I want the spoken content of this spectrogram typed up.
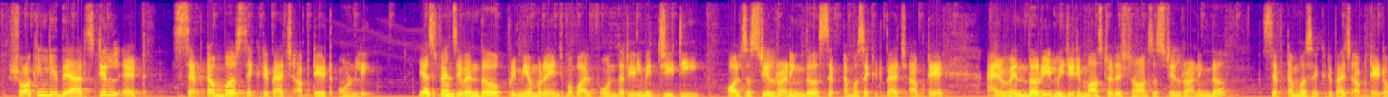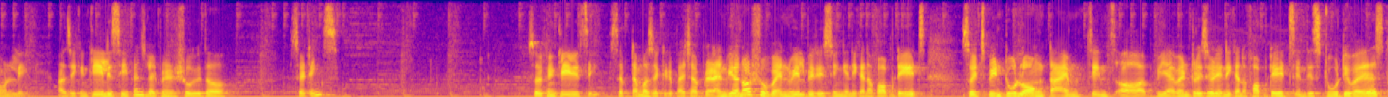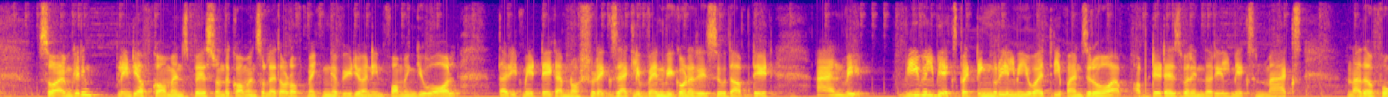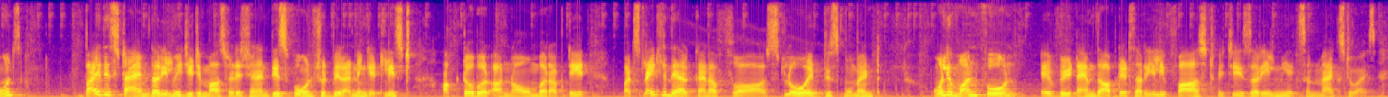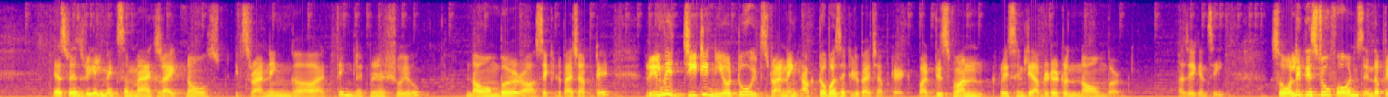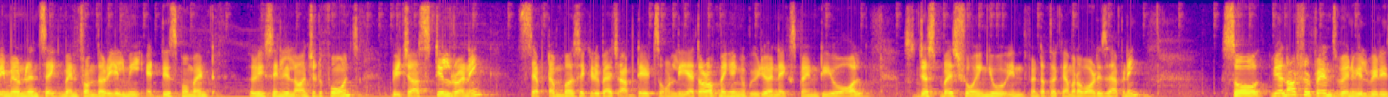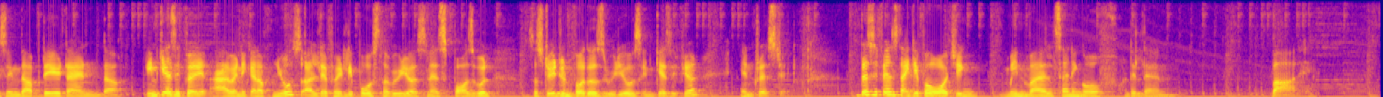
shockingly they are still at september security patch update only. Yes friends even the premium range mobile phone the realme gt also still running the september security patch update. And even the realme gt master edition also still running the september security patch update only. As you can clearly see friends let me show you the settings so you can clearly see September security patch update and we are not sure when we'll be receiving any kind of updates. So it's been too long time since uh, we haven't received any kind of updates in these two devices. So I'm getting plenty of comments based on the comments so I thought of making a video and informing you all that it may take I'm not sure exactly when we're gonna receive the update and we we will be expecting Realme UI 3.0 update as well in the Realme X1 Max and other phones by this time, the Realme GT Master Edition and this phone should be running at least October or November update, but slightly they are kind of uh, slow at this moment. Only one phone every time the updates are really fast, which is the Realme X1 Max device. Yes, friends, Realme X1 Max right now it's running. Uh, I think let me just show you. November uh, security patch update. Realme GT Neo 2 it's running October security patch update, but this one recently updated to November, as you can see. So only these two phones in the premium range segment from the Realme at this moment recently launched phones which are still running September security patch updates only. I thought of making a video and explain to you all. So just by showing you in front of the camera what is happening. So we are not sure friends when we will be receiving the update and uh, in case if I have any kind of news, I'll definitely post the video as soon as possible. So stay tuned for those videos in case if you're interested. That's it friends, thank you for watching. Meanwhile, signing off. Until then, bye.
